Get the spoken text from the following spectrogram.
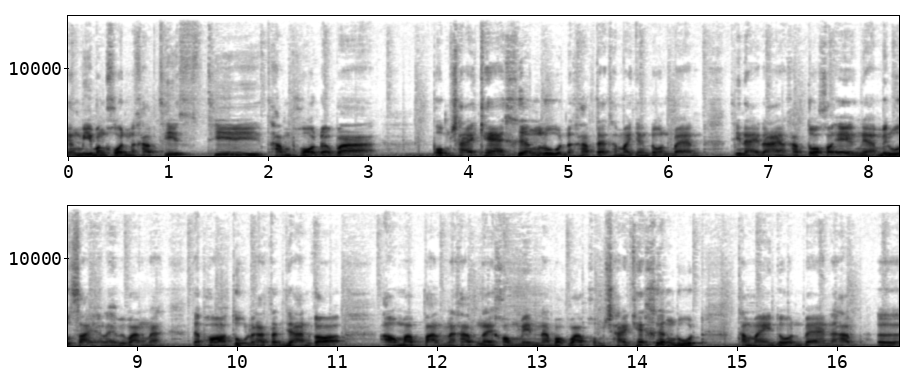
ยังมีบางคนนะครับที่ที่ทำโพสต์แบบว่า ผมใช้แค่เครื่องรูทนะครับ แต่ทำไมยังโดนแบนที่ไหนได้นะครับ ตัวเขาเองเนี่ยไม่รู้ใส่อะไรไปบ้างนะ แต่พอถูกระงับสัญญาณก็เอามาปั่นนะครับในคอมเมนต์นะบอกว่าผมใช้แค่เครื่องรูททำไมโดนแบนนะครับเออ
